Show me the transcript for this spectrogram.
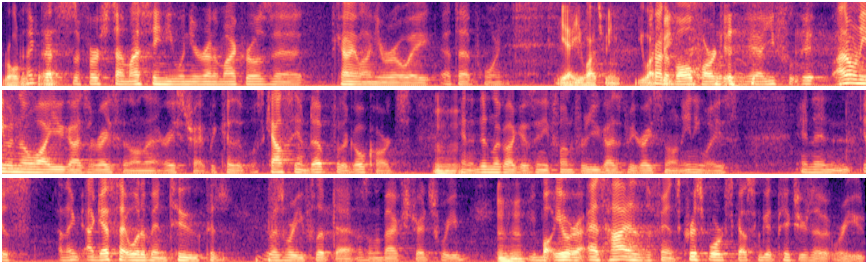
rolled it. I think that. that's the first time I seen you when you were running micros at County Line. You were 08 at that point. Yeah, you watch me. You watch Try me. to ballpark it. Yeah, you. fl- It, I don't even know why you guys are racing on that racetrack because it was calciumed up for the go karts, Mhm. and it didn't look like it was any fun for you guys to be racing on anyways. And then it was I think I guess that would have been two because it was where you flipped at. It was on the back stretch where you hmm you, ball, you were as high as the fence. Chris Bork's got some good pictures of it where you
